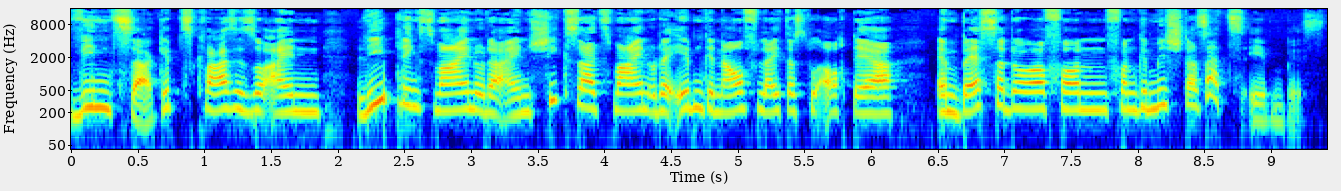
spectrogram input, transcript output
Winzer? Gibt es quasi so einen Lieblingswein oder einen Schicksalswein oder eben genau vielleicht, dass du auch der Ambassador von, von gemischter Satz eben bist?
